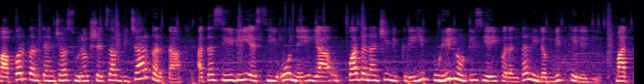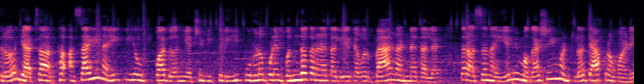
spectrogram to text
वापरकर्त्यांच्या सुरक्षेचा विचार करता आता सी डी एस सी ओने या उत्पादनाची विक्री ही पुढील नोटीस येईपर्यंत निलंबित केलेली. मात्र याचा अर्थ असाही नाही हे उत्पादन याची विक्री ही पूर्णपणे बंद करण्यात आली आहे त्यावर बॅन आणण्यात आलाय. तर असं नाहीये मी मगाशीही म्हटलं त्याप्रमाणे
